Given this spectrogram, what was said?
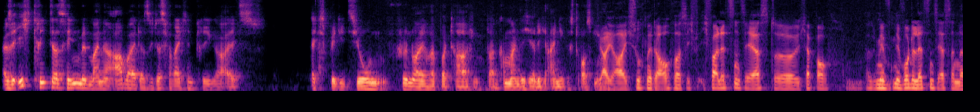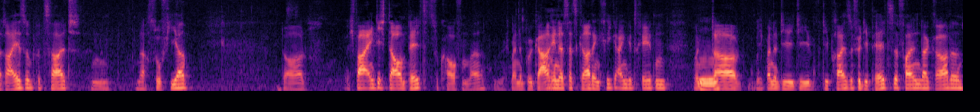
also ich krieg das hin mit meiner Arbeit, dass ich das verrechnet kriege als Expedition für neue Reportagen. Da kann man sicherlich einiges draus machen. Ja, ja, ich suche mir da auch was. Ich, ich war letztens erst, äh, ich habe auch, also mir, mir wurde letztens erst eine Reise bezahlt in, nach Sofia. Da, ich war eigentlich da, um Pelze zu kaufen. Ne? Ich meine, Bulgarien ist jetzt gerade in Krieg eingetreten und Mhm. da, ich meine, die, die, die Preise für die Pelze fallen da gerade.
